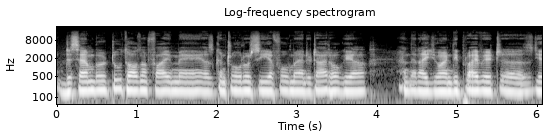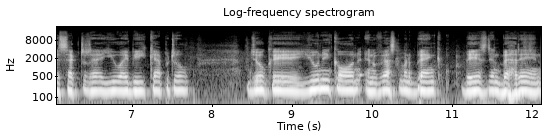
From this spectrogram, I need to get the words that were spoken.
دسمبر ٹو تھاؤزنڈ فائیو میں as controller C F O میں ریٹائر ہو گیا۔ And then I join the private یہ سیکٹر ہے یو آئی بی کیپٹل جو کہ unicorn investment bank based in Bahrain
